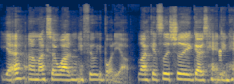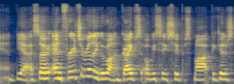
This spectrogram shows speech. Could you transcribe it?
yeah. And I'm like, so why didn't you fill your body up? Like, it's literally it goes hand in hand. Yeah. So, and fruit's a really good one. Grapes, obviously, super smart because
